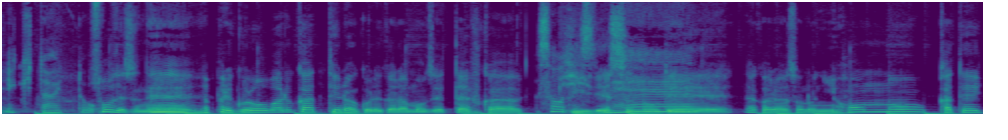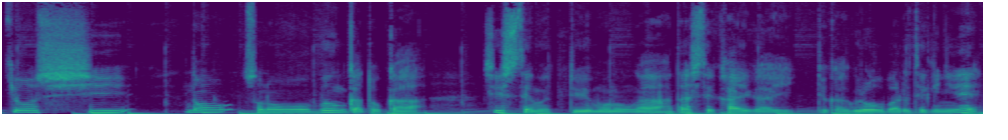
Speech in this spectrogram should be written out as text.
いきたいと。そうですね、うん。やっぱりグローバル化っていうのはこれからもう絶対不可避ですのねでだからその日本の家庭教師のその文化とかシステムっていうものが果たして海外っていうかグローバル的にね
